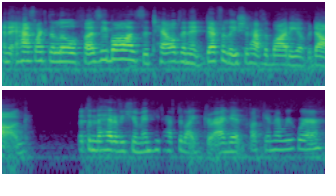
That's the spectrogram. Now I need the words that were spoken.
and it has like the little fuzzy ball as the tail, then it definitely should have the body of a dog. But then the head of a human, he'd have to like drag it fucking everywhere.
